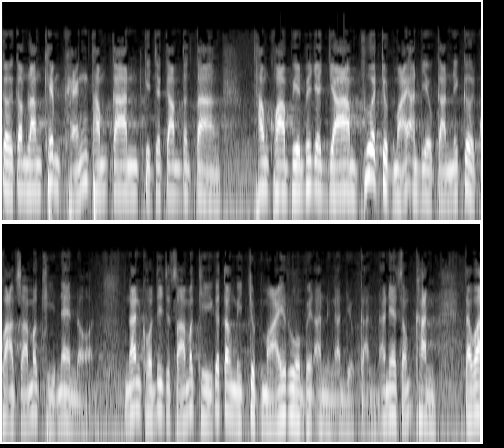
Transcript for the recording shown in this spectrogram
เกิดกำลังเข้มแข็งทำการกิจกรรมต่างๆ ทำความเพียรพยายามเพื่อจุดหมายอันเดียวกันนี่เกิดความสามัคคีแน่นอน นั้นคนที่จะสามัคคีก็ต้องมีจุดหมายรวมเป็นอันหนึ่งอันเดียวกัน อันนี้สำคัญ แต่ว่า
